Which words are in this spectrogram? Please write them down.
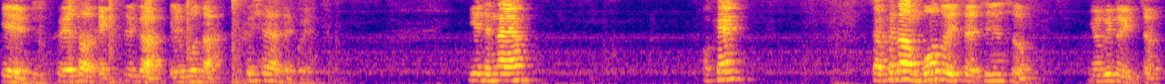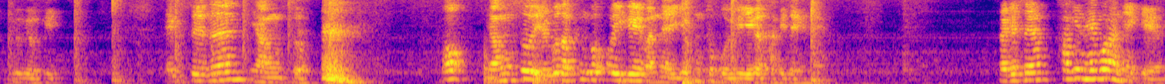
1. 그래서 x가 1보다 크셔야 되고요. 이해됐나요? 오케이? 자, 그 다음 뭐더 있어요? 진수. 여기도 있죠. 여기, 여기. x는 양수. 어? 양수 1보다 큰 거? 어, 이게 맞네. 이게 공통 보이게 얘가 답이 되겠네요. 알겠어요? 확인해보란 얘기예요.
